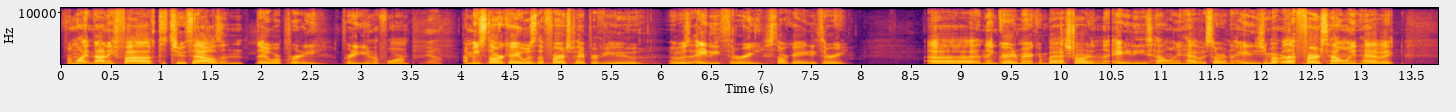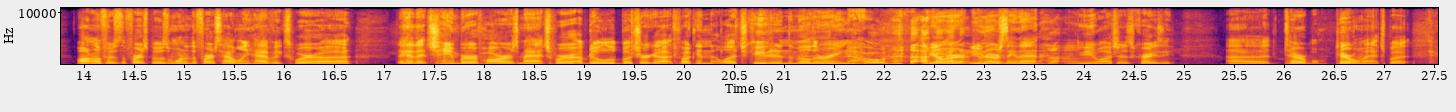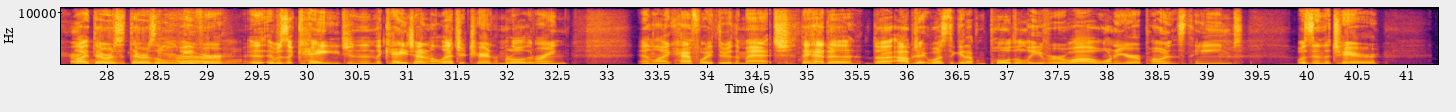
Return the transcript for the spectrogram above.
From like '95 to 2000, they were pretty pretty uniform. Yeah, I mean, Starcade was the first pay per view. It was '83, Starcade '83, uh, and then Great American Bash started in the '80s. Halloween Havoc started in the '80s. You remember that first Halloween Havoc? Well, I don't know if it was the first, but it was one of the first Halloween Havocs where uh, they had that Chamber of Horrors match where Abdullah the Butcher got fucking electrocuted in the middle of the ring. no, You never, you've never seen that? Uh-uh. You need to watch it. It's crazy. Uh, terrible, terrible match. But like there was there was a lever. It, it was a cage, and then the cage had an electric chair in the middle of the ring. And like halfway through the match, they had to. The object was to get up and pull the lever while one of your opponent's teams was in the chair,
